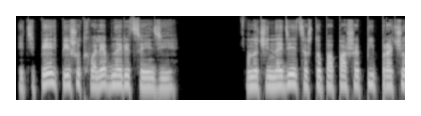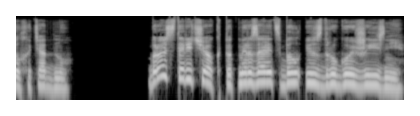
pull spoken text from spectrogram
и теперь пишут хвалебные рецензии. Он очень надеется, что папаша Пип прочел хоть одну. «Брось, старичок, тот мерзавец был из другой жизни.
